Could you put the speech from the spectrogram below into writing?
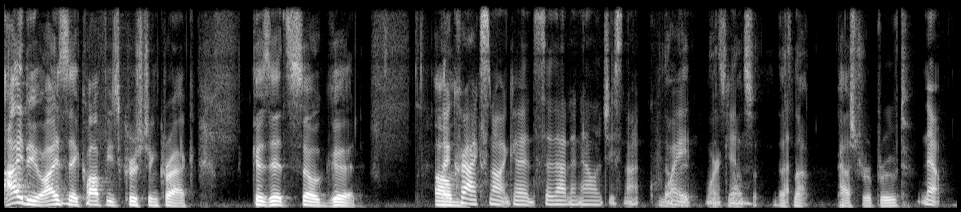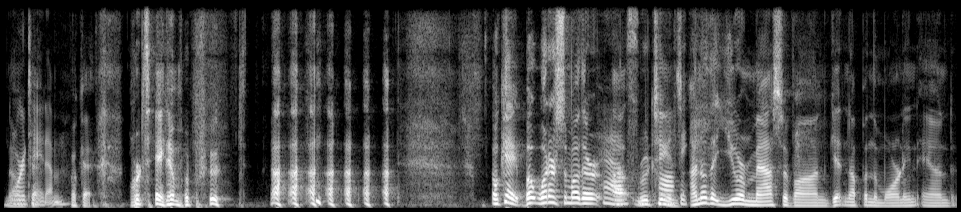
I do. I say coffee's Christian crack because it's so good. but crack's not good, so that analogy's not Um, No, quite it- working. That's not, that's not pastor approved. no, or okay. Tatum. Okay, or Tatum approved. okay, but what are some other uh, some routines? coffee. I know that you are massive on getting up in the morning and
